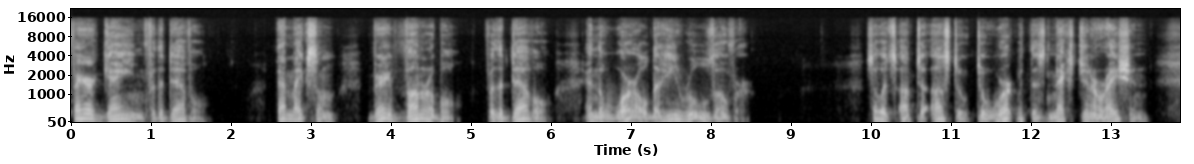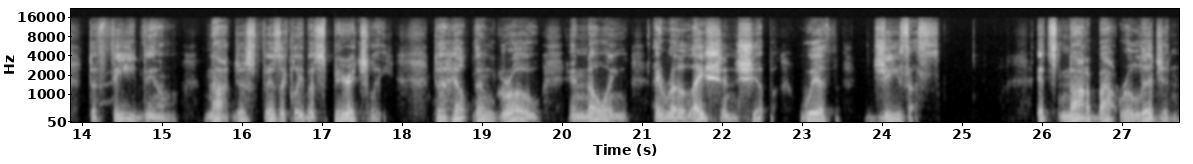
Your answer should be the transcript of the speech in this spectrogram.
fair game for the devil. That makes them very vulnerable for the devil and the world that he rules over. So it's up to us to, to work with this next generation to feed them, not just physically, but spiritually, to help them grow in knowing a relationship with Jesus. It's not about religion,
